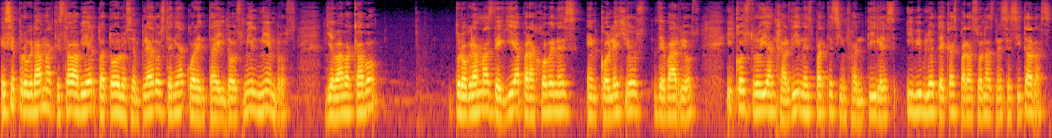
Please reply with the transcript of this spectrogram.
ese programa que estaba abierto a todos los empleados tenía cuarenta y dos mil miembros. Llevaba a cabo programas de guía para jóvenes en colegios de barrios y construían jardines, parques infantiles y bibliotecas para zonas necesitadas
